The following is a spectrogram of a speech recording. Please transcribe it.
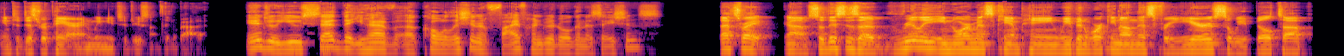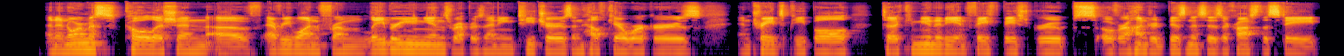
into disrepair, and we need to do something about it. Andrew, you said that you have a coalition of 500 organizations. That's right. Um, so this is a really enormous campaign. We've been working on this for years. So we've built up an enormous coalition of everyone from labor unions representing teachers and healthcare workers and tradespeople to community and faith based groups, over 100 businesses across the state,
